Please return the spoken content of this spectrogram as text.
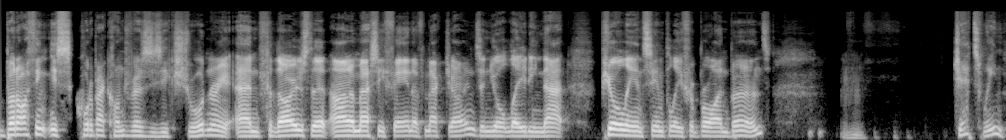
But I think this quarterback controversy is extraordinary. And for those that aren't a massive fan of Mac Jones and you're leading that purely and simply for Brian Burns, mm-hmm. Jets win.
